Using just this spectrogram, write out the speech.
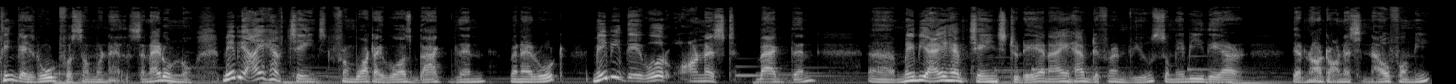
think I wrote for someone else, and I don't know. Maybe I have changed from what I was back then when I wrote. Maybe they were honest back then. Uh, maybe I have changed today and I have different views, so maybe they are they're not honest now for me.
